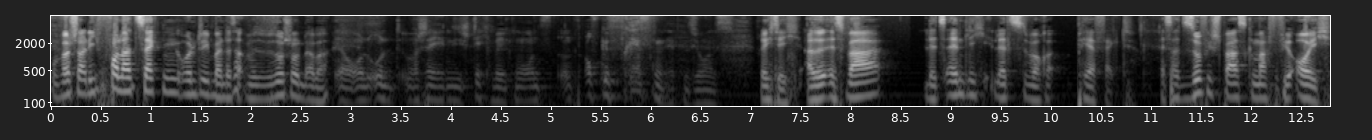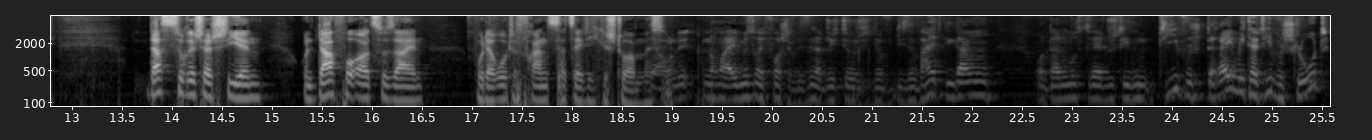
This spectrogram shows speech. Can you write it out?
Und wahrscheinlich voller Zecken und ich meine, das hatten wir sowieso schon, aber Ja, und, und wahrscheinlich hätten die Stechmilken uns, uns aufgefressen, hätten sie uns. richtig. Also es war letztendlich letzte Woche perfekt. Es hat so viel Spaß gemacht für euch, das zu recherchieren und da vor Ort zu sein, wo der rote Franz tatsächlich gestorben ist. Ja, und nochmal, ihr müsst euch vorstellen, wir sind natürlich durch diesen Wald gegangen und dann mussten wir durch diesen tiefen, drei Meter tiefen Schlot,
